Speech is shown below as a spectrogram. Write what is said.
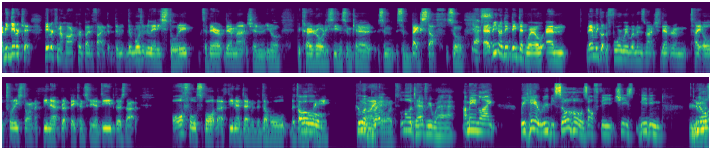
I mean, they were they were kind of harpered by the fact that there, there, wasn't really any story to their their match, and you know the crowd had already seen some kind of some some big stuff. So yes, uh, but you know they, they did well. Um, then we got the four way women's match for the interim title: Toni Storm, Athena, Britt Baker, and Serena Deeb. There's that awful spot that Athena did with the double the double oh, thingy. Who are God. blood everywhere? I mean, like we hear Ruby Soho's off the she's needing no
